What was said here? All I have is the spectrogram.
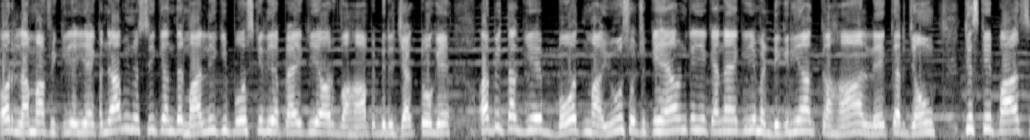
और लम्हा फिक्रिया ये है पंजाब यूनिवर्सिटी के अंदर माली की पोस्ट के लिए अप्लाई किया और वहाँ पर भी रिजेक्ट हो गए। अभी तक ये बहुत मायूस हो चुके हैं उनका ये कहना है कि ये मैं डिग्रियाँ कहाँ लेकर जाऊँ? किसके पास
